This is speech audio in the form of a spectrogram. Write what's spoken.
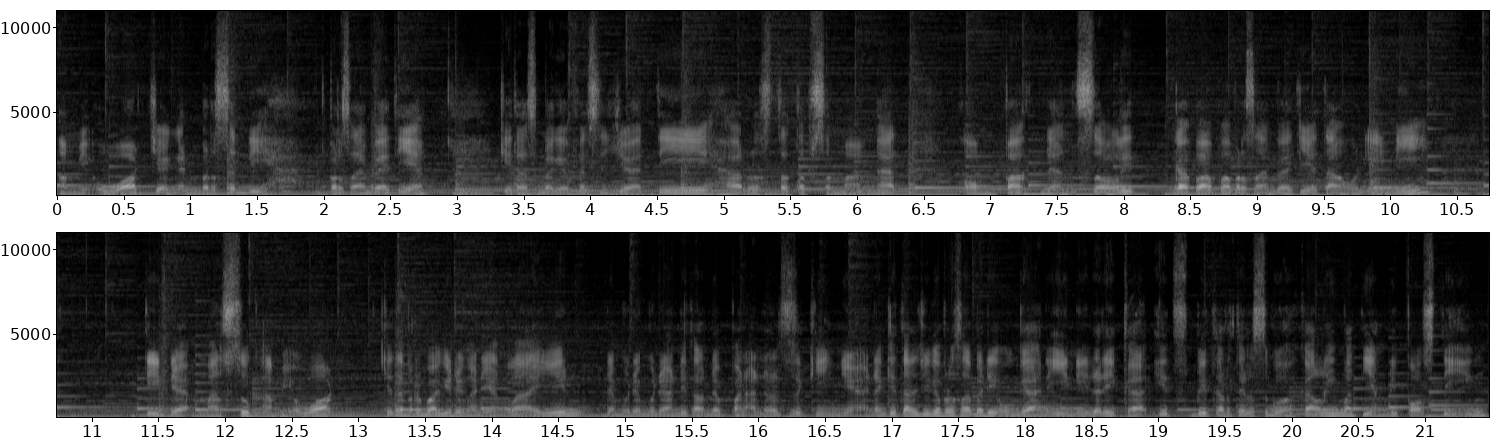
AMI Award Jangan bersedih persahabat ya. Kita sebagai fans sejati harus tetap semangat, kompak dan solid. Gak apa-apa persahabat ya tahun ini tidak masuk AMI Award kita berbagi dengan yang lain dan mudah-mudahan di tahun depan ada rezekinya dan kita juga bersama di unggahan ini dari Kak It's Bitter sebuah kalimat yang diposting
